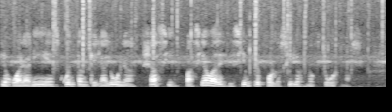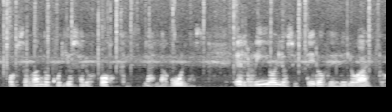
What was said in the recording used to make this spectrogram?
Los guaraníes cuentan que la luna, Yassi, paseaba desde siempre por los cielos nocturnos, observando curiosa los bosques, las lagunas, el río y los esteros desde lo alto.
